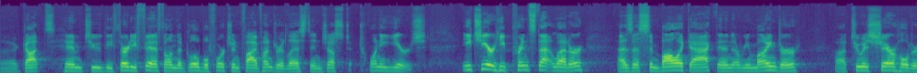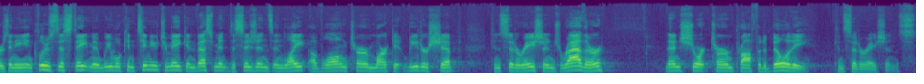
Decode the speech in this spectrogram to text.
uh, got him to the 35th on the Global Fortune 500 list in just 20 years. Each year, he prints that letter as a symbolic act and a reminder uh, to his shareholders, and he includes this statement We will continue to make investment decisions in light of long term market leadership considerations rather than short term profitability considerations.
